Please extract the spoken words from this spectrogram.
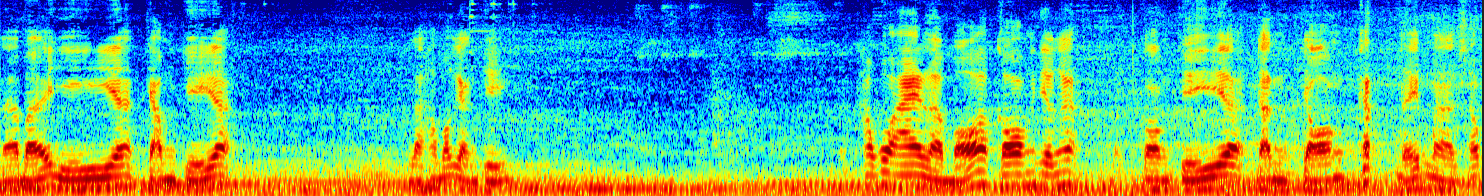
Là bởi vì à, chồng chị, á, là không có gần chị. Không có ai là bỏ con hết á. Còn chị à, đành chọn cách để mà sống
